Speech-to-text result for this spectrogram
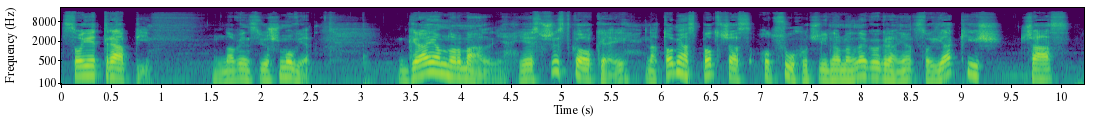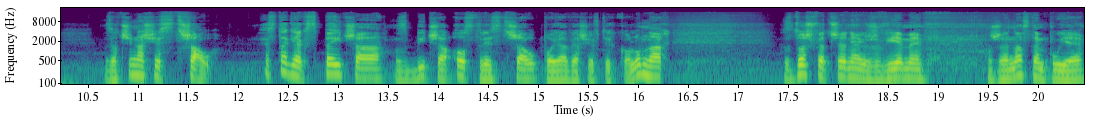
co je trapi? No więc już mówię. Grają normalnie, jest wszystko ok, natomiast podczas odsłuchu, czyli normalnego grania, co jakiś czas zaczyna się strzał. Jest tak jak z pejcza, z bicza, ostry strzał pojawia się w tych kolumnach. Z doświadczenia już wiemy, że następuje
